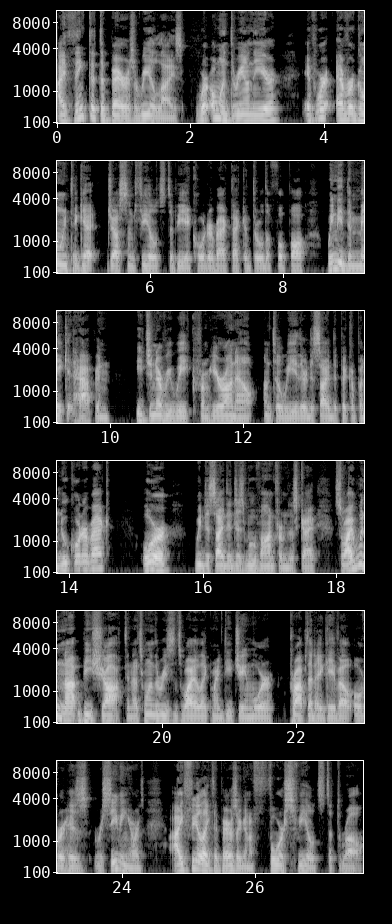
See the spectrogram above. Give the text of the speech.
I think that the Bears realize we're 0 3 on the year. If we're ever going to get Justin Fields to be a quarterback that can throw the football, we need to make it happen each and every week from here on out until we either decide to pick up a new quarterback or we decide to just move on from this guy. So I would not be shocked. And that's one of the reasons why I like my DJ Moore prop that I gave out over his receiving yards. I feel like the Bears are going to force Fields to throw.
